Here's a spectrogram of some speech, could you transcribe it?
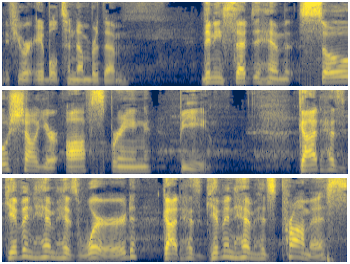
if you are able to number them. Then he said to him, So shall your offspring be. God has given him his word, God has given him his promise,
